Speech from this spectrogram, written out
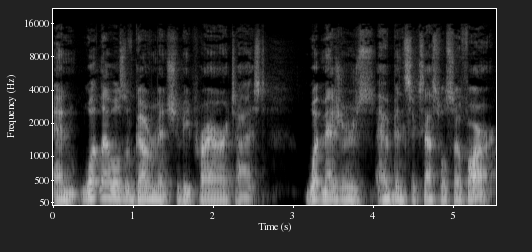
And what levels of government should be prioritized? What measures have been successful so far?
